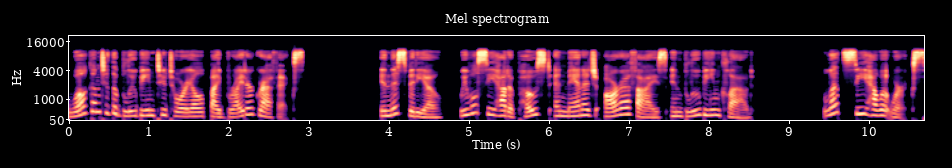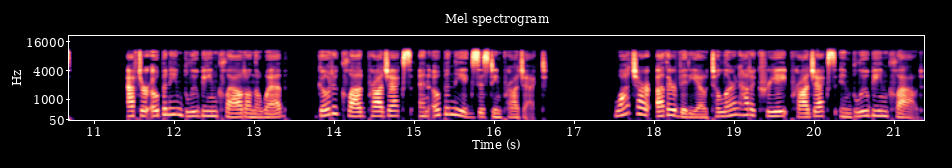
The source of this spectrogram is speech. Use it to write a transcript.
Welcome to the Bluebeam tutorial by Brighter Graphics. In this video, we will see how to post and manage RFIs in Bluebeam Cloud. Let's see how it works. After opening Bluebeam Cloud on the web, go to Cloud Projects and open the existing project. Watch our other video to learn how to create projects in Bluebeam Cloud.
